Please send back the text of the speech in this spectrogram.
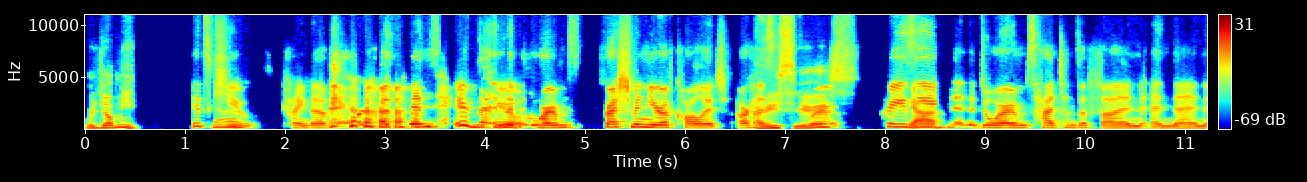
Where'd y'all meet? It's yeah. cute kind of. Our husbands met cute. in the dorms freshman year of college our husbands are you serious crazy yeah. in the dorms had tons of fun and then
